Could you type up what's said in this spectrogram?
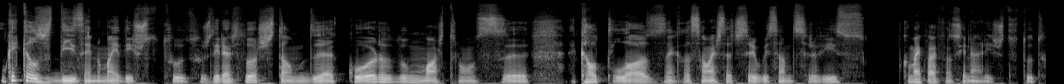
O que é que eles dizem no meio disto tudo? Os diretores estão de acordo? Mostram-se cautelosos em relação a esta distribuição de serviço? Como é que vai funcionar isto tudo?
